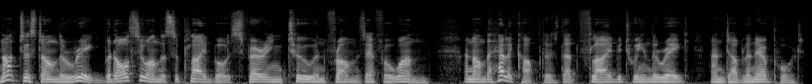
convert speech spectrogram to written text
not just on the rig, but also on the supply boats ferrying to and from Zephyr 1, and on the helicopters that fly between the rig and Dublin Airport.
